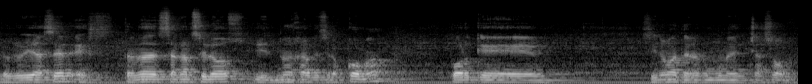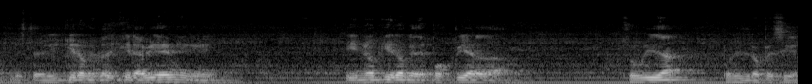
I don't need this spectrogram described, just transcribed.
Lo que voy a hacer es tratar de sacárselos y no dejar que se los coma, porque si no va a tener como una hinchazón, Y quiero que lo digiera bien y, y no quiero que después pierda su vida por hidropesía.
